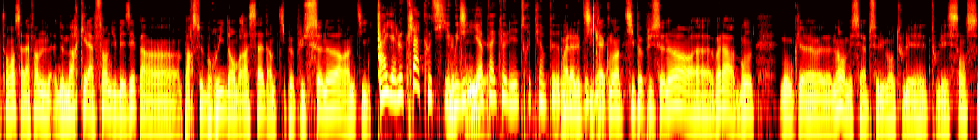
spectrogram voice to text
tendance à la fin de, de marquer la fin du baiser par, un, par ce bruit d'embrassade un petit peu plus sonore, un petit, Ah, il y a le claque aussi, Le oui. Il n'y a pas que les trucs un peu. voilà, euh, le petit claquement un petit peu plus sonore. euh, voilà, bon. Donc, euh, non, mais c'est absolument tous les, tous les sens,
